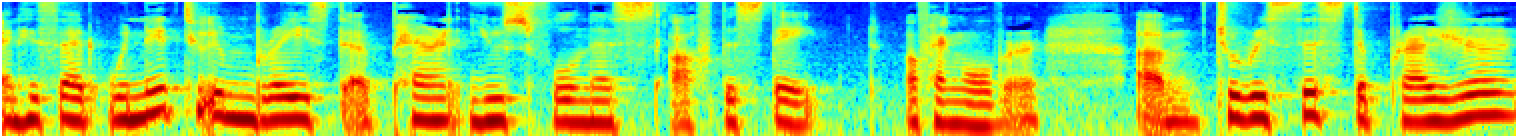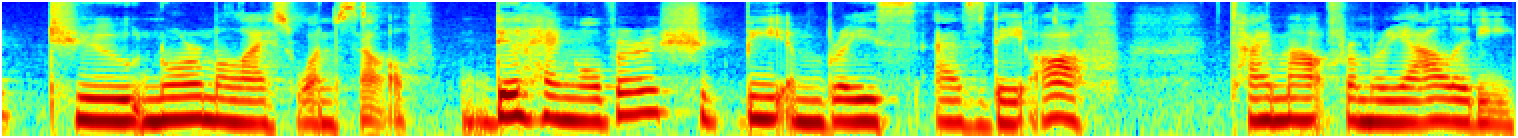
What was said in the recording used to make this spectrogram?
and he said we need to embrace the apparent usefulness of the state of hangover um, to resist the pressure to normalize oneself. The hangover should be embraced as day off time out from reality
